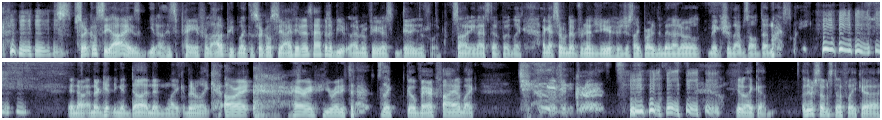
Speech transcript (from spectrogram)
Circle CI is, you know, it's paid for a lot of people. Like the Circle CI thing that's happened. If you, I don't know if you guys did like, saw any of that stuff, but like I got several different engineers who just like burned the midnight oil, to make sure that was all done last week. You know, and they're getting it done, and like they're like, "All right, Harry, you ready to, to like go verify?" I'm like, "You live Christ." you know, like uh, there's some stuff like, uh,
